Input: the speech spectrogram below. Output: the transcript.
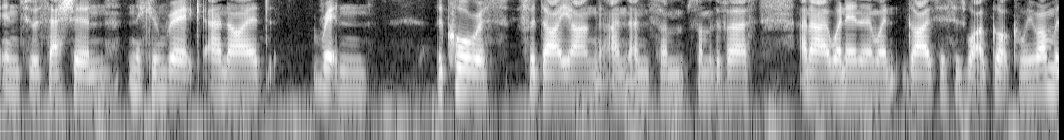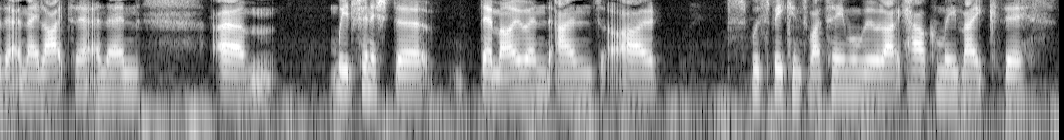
into a session, Nick and Rick, and I had written the chorus for Die Young and, and some, some of the verse. And I went in and went, guys, this is what I've got. Can we run with it? And they liked it. And then, um, we'd finished the demo and, and I was speaking to my team and we were like, how can we make this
